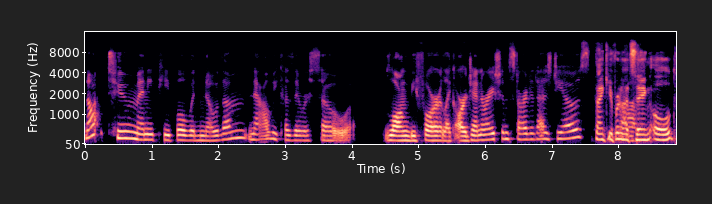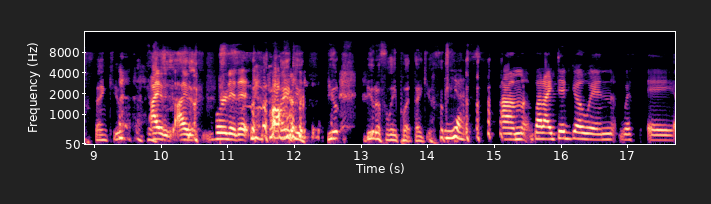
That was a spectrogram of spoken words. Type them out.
not too many people would know them now because they were so long before like our generation started as geos. Thank you for not Um, saying old. Thank you. I I worded it Thank you. Beau- beautifully put. Thank you. yes. Um, but I did go in with a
